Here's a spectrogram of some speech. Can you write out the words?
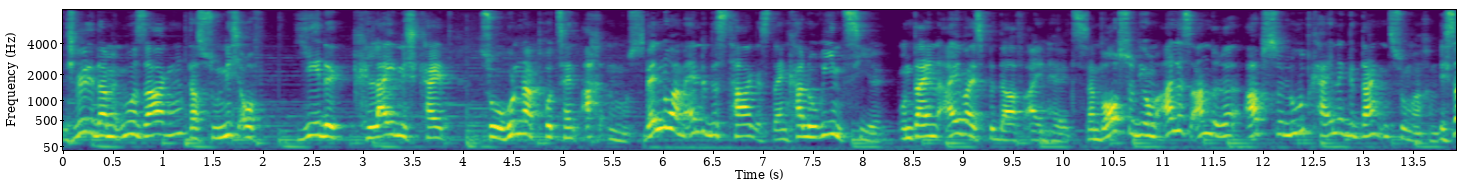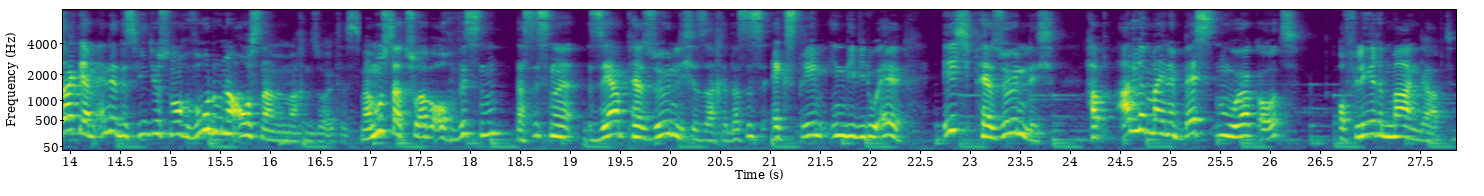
Ich will dir damit nur sagen, dass du nicht auf jede Kleinigkeit zu 100% achten musst. Wenn du am Ende des Tages dein Kalorienziel und deinen Eiweißbedarf einhältst, dann brauchst du dir um alles andere absolut keine Gedanken zu machen. Ich sage dir am Ende des Videos noch, wo du eine Ausnahme machen solltest. Man muss dazu aber auch wissen, das ist eine sehr persönliche Sache. Das ist extrem individuell. Ich persönlich habe alle meine besten Workouts auf leeren Magen gehabt.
